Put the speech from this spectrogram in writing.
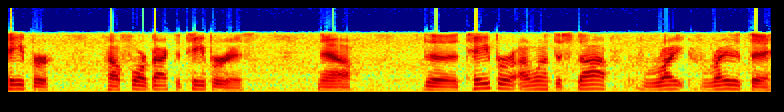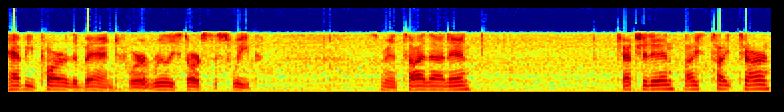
taper, how far back the taper is. Now, the taper, I want it to stop right, right at the heavy part of the bend, where it really starts to sweep. So I'm going to tie that in, catch it in, nice tight turn.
